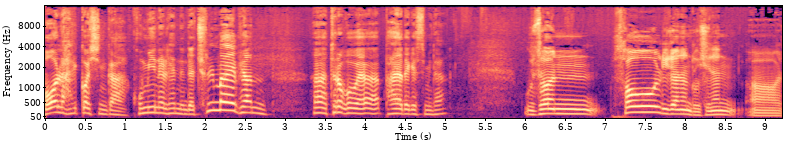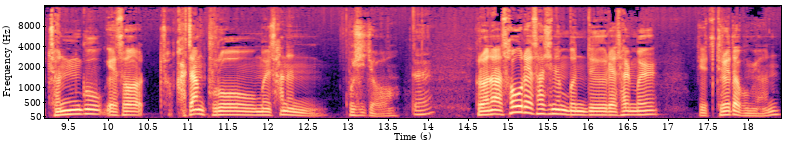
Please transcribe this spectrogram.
뭘 할 것인가 고민을 했는데 출마의 변 아, 들어봐야 되겠습니다. 우선 서울이라는 도시는 어 전국에서 가장 부러움을 사는 곳이죠. 네. 그러나 서울에 사시는 분들의 삶을 들여다보면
